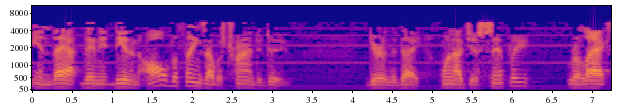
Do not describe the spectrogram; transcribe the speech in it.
in that than it did in all the things I was trying to do during the day when I just simply relaxed.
